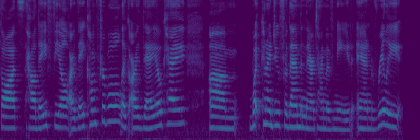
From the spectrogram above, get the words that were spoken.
thoughts, how they feel. Are they comfortable? Like, are they okay? Um, what can I do for them in their time of need? And really,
